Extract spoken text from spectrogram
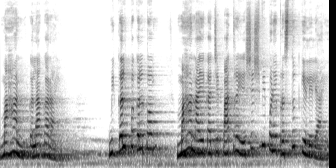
महान कलाकार आहे. मी कल्पकल्प महानायकाचे पात्र यशस्वीपणे प्रस्तुत केलेले आहे.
